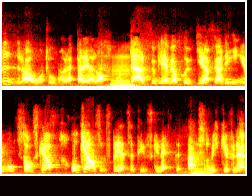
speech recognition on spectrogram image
Fyra år tog mig att reparera dem. Mm. Och därför blev jag sjuk igen för jag hade ingen motståndskraft och cancern spred sig till skelettet. Tack så mycket för det.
